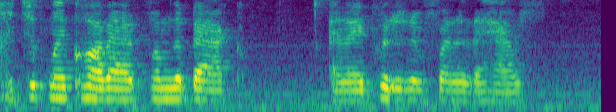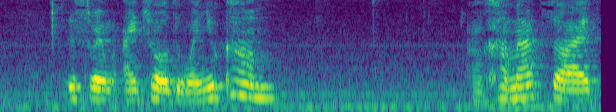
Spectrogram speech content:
I took my car out from the back and I put it in front of the house. This way, I told her, when you come, I'll come outside,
